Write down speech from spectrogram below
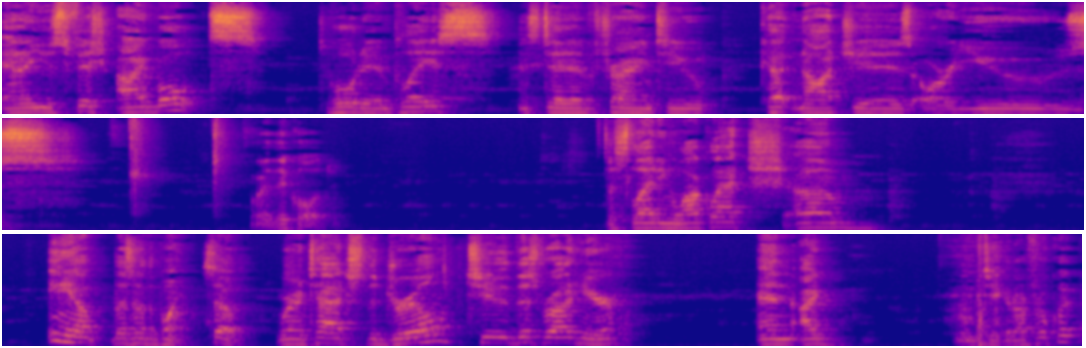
And I use fish eye bolts to hold it in place instead of trying to cut notches or use, what are they called? The sliding lock latch. Um, anyhow, that's not the point. So, we're to attach the drill to this rod here. And I, let me take it off real quick.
